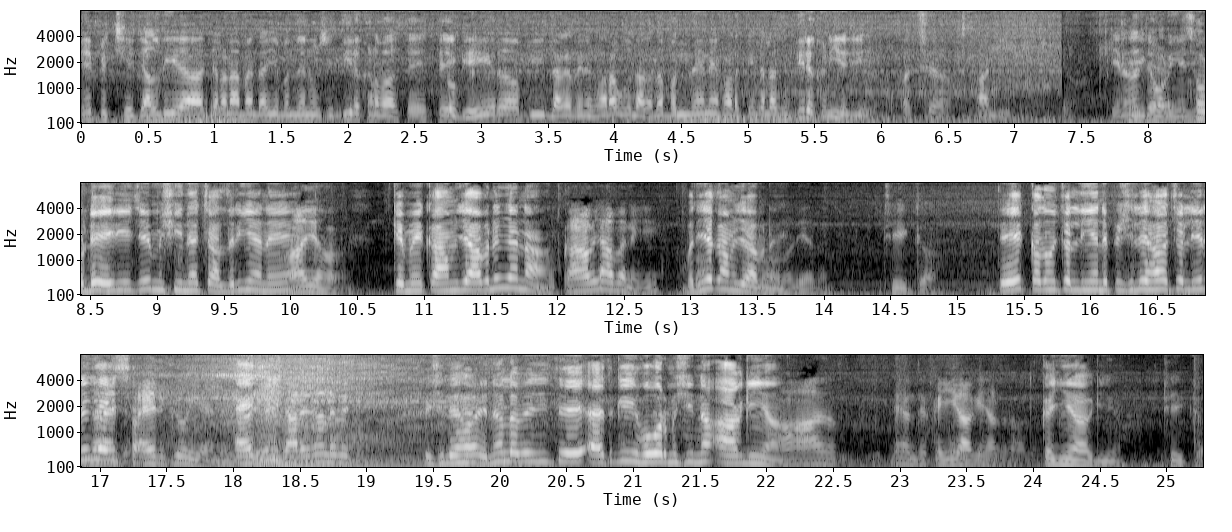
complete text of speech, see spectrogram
ਇਹ ਪਿੱਛੇ ਚੱਲਦੀ ਆ ਚੱਲਣਾ ਪੈਂਦਾ ਜੀ ਬੰਦੇ ਨੂੰ ਸਿੱਧੀ ਰੱਖਣ ਵਾਸਤੇ। ਤੇ ਗੇਅਰ ਵੀ ਲੱਗਦੇ ਨੇ ਸਾਰਾ ਕੁਝ ਲੱਗਦਾ। ਬੰਦੇ ਨੇ ਫੜ ਕੇ ਚੱਲਾ ਸਿੱਧੀ ਰੱਖਣੀ ਹੈ ਜੀ ਇਹ। ਅੱਛਾ। ਹਾਂਜੀ। ਇਹਨਾਂ ਦਾ ਚੌੜੀਆਂ ਜੀ ਤੁਹਾਡੇ ਏਰੀਆ 'ਚ ਇਹ ਮਸ਼ੀਨਾਂ ਚੱਲ ਰਹੀਆਂ ਨੇ। ਹਾਂ ਜੀ ਹਾਂ। ਕਿਵੇਂ ਕਾਮਯਾਬ ਨੇ ਜਾਂ ਨਾ? ਕਾਮਯਾਬ ਨੇ ਜੀ। ਵਧੀਆ ਕਾਮਯਾਬ ਨੇ? ਵਧੀਆ ਤਾਂ ਠੀਕ ਆ। ਤੇ ਇਹ ਕਦੋਂ ਚੱਲੀਆਂ ਨੇ? ਪਿਛਲੇ ਹਾਲ ਚੱਲੀਆਂ ਨੇ ਜਾਂ ਇਸ- ਸ਼ਾਇਦ ਕਿਉਂ ਹੀ ਹੈ ਐਤਕੀ? ਸਾਡੇ ਨਾਲ ਵਿੱਚ। ਪਿਛਲੇ ਹਾਲ ਇਹਨਾਂ ਲਵੇ ਜੀ ਤੇ ਐਤਕੀ ਹੋਰ ਮਸ਼ੀਨਾਂ ਆ ਗਈਆਂ। ਹਾਂ ਲੈਂਦੇ ਕਈ ਆ ਗਏ ਸਾਡੇ ਨਾਲ। ਕਈਆਂ ਆ ਗਈਆਂ ਠੀਕ ਆ।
